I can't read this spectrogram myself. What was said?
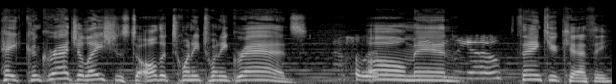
Hey, congratulations to all the 2020 grads. Absolutely. Oh, man. Thank you, Leo. Thank you, Kathy.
